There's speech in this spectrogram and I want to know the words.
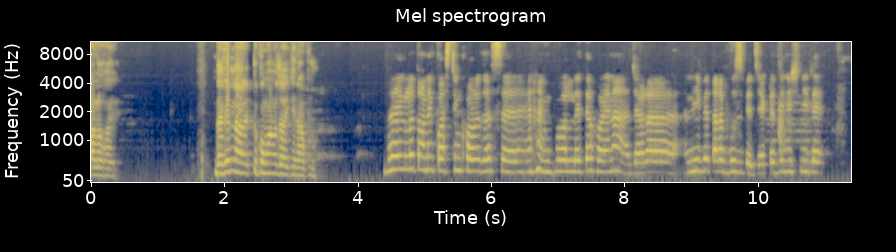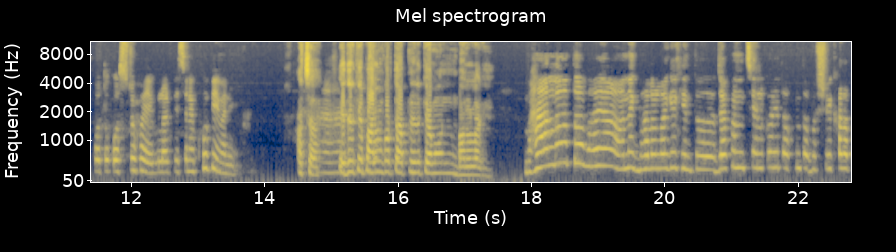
ভালো হয়। দেখেন না আর একটু কমানো যায় কিনা আপু। ভাই এগুলো তো অনেক কস্টিং খরচ আছে। বললে তো হয় না যারা নিবে তারা বুঝবে যে একটা জিনিস নিলে কত কষ্ট হয় এগুলোর পিছনে খুবই মানে আচ্ছা হ্যাঁ। এদেরকে পালন করতে আপনার কেমন ভালো লাগে? ভালো তো ভাইয়া অনেক ভালো লাগে কিন্তু যখন সেল করি তখন তো অবশ্যই খারাপ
